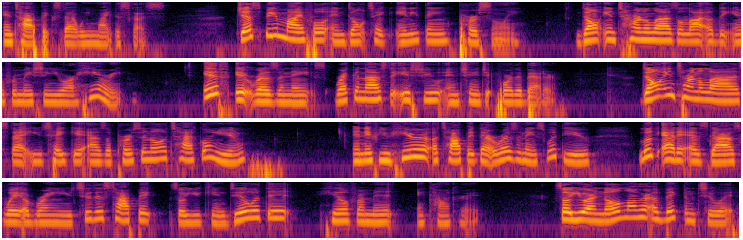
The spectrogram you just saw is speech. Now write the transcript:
and topics that we might discuss. Just be mindful and don't take anything personally. Don't internalize a lot of the information you are hearing. If it resonates, recognize the issue and change it for the better. Don't internalize that you take it as a personal attack on you. And if you hear a topic that resonates with you, look at it as God's way of bringing you to this topic so you can deal with it, heal from it, and conquer it. So you are no longer a victim to it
